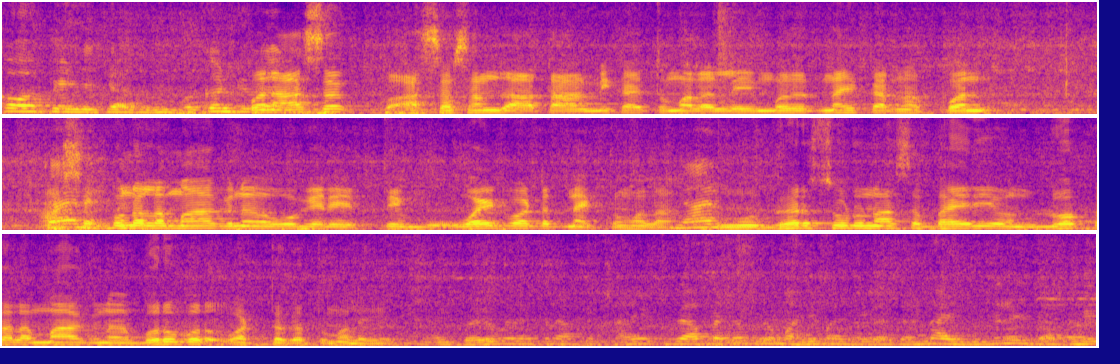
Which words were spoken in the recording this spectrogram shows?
कवा प्यायचं चहा तुम्ही कंटिन्यू पण असं असं समजा आता आम्ही काय तुम्हाला लई मदत नाही करणार पण असं नाही. कोणाला मागणं वगैरे ते वाईट वाटत नाही का तुम्हाला? नाही. मग घर सोडून असं बाहेर येऊन लोकाला मागणं बरोबर वाटतं का तुम्हाला हे? नाही, बरोबर आहे तर आपलं खायचं आपल्याकडे माहिती माहिती करायचं नाही म्हणजे नाही जात. हे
